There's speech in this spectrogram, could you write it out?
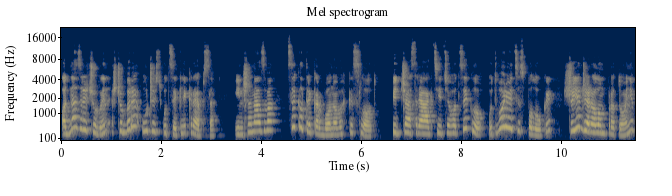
одна з речовин, що бере участь у циклі Крепса, інша назва цикл трикарбонових кислот. Під час реакції цього циклу утворюються сполуки, що є джерелом протонів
